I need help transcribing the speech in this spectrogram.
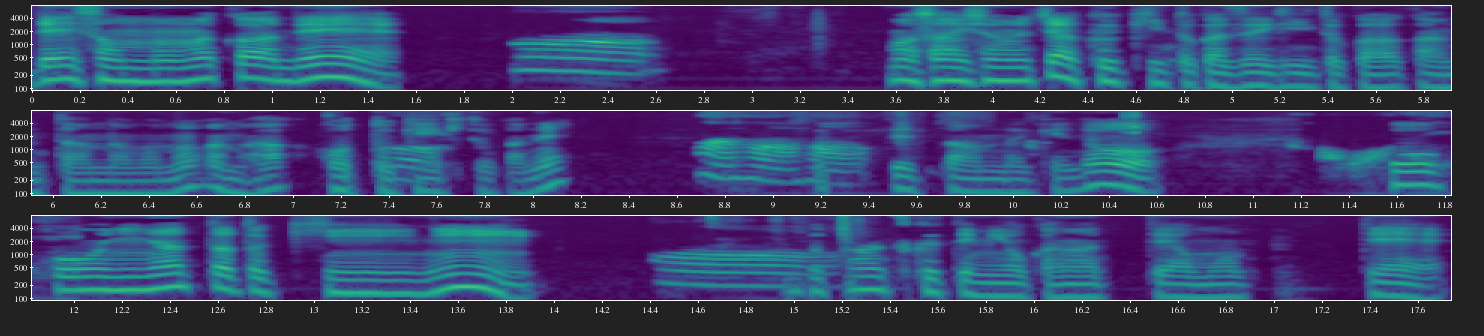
で、その中で、うん。まあ最初のうちはクッキーとかゼリーとか簡単なもの、あの、はホットケーキとかね、はいはいは出たんだけど、高校になった時に、うん。パン作ってみようかなって思って、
